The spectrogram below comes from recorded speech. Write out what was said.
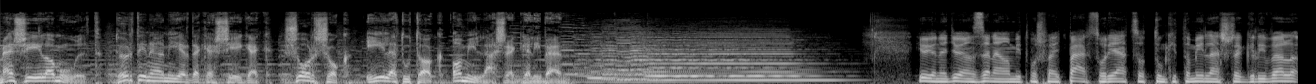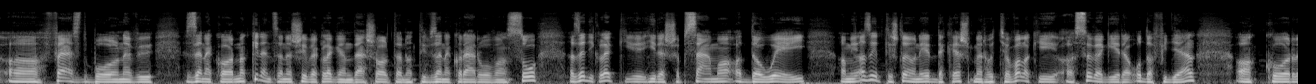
Mesél a múlt. Történelmi érdekességek, sorsok, életutak a millás reggeliben. Jöjjön egy olyan zene, amit most már egy párszor játszottunk itt a Millás reggelivel, a Fastball nevű zenekarnak. 90-es évek legendás alternatív zenekaráról van szó. Az egyik leghíresebb száma a The Way, ami azért is nagyon érdekes, mert hogyha valaki a szövegére odafigyel, akkor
